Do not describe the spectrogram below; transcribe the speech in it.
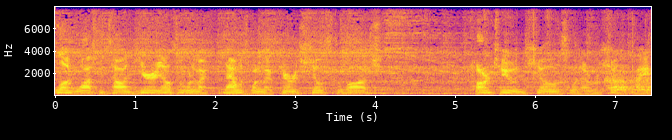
Loved watching Tom and Jerry. That was one of my that was one of my favorite shows to watch. cartoon shows, whatever. Shut up, mate.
